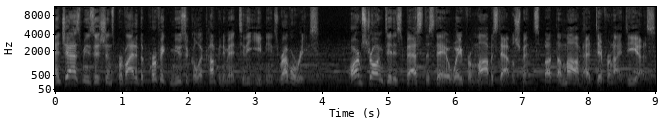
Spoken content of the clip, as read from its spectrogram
and jazz musicians provided the perfect musical accompaniment to the evening's revelries. Armstrong did his best to stay away from mob establishments, but the mob had different ideas.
